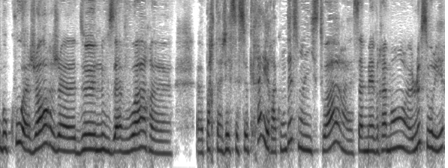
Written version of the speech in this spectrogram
beaucoup à Georges de nous avoir partagé ses secrets et raconté son histoire. Ça me met vraiment le sourire.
